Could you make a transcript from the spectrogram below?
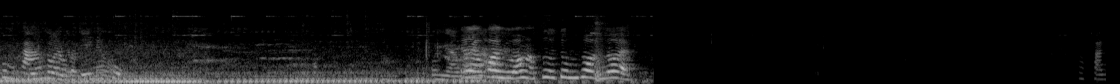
คุ้มค้างส่วนแบบนี้ไม่คุ้มคนยาวแล้วนครหลวงอะคือจุ่มชนด้วยคัน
